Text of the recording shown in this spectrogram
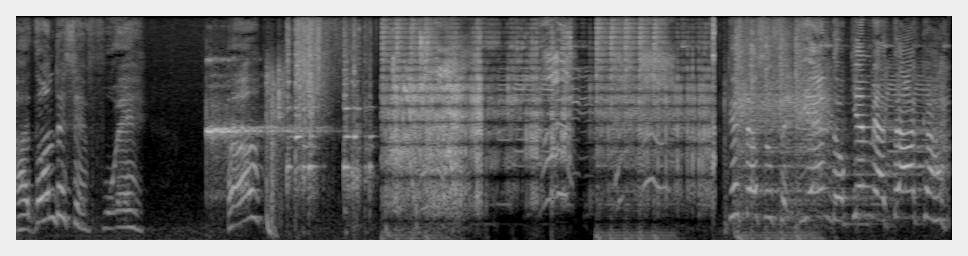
¿A dónde se fue? ¿Ah? ¿Qué está sucediendo? ¿Quién me ataca?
